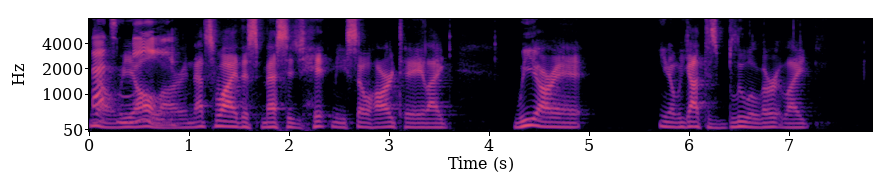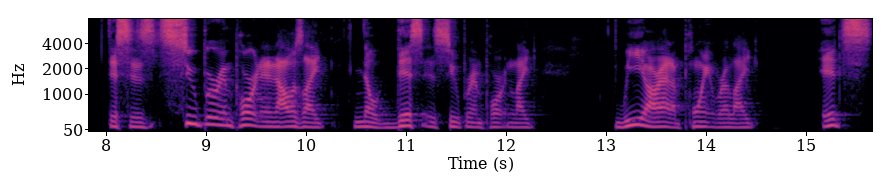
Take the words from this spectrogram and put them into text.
that's no, we me all are. And that's why this message hit me so hard today. Like, we are at, you know, we got this blue alert, like, this is super important. And I was like, no, this is super important. Like, we are at a point where, like, it's,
